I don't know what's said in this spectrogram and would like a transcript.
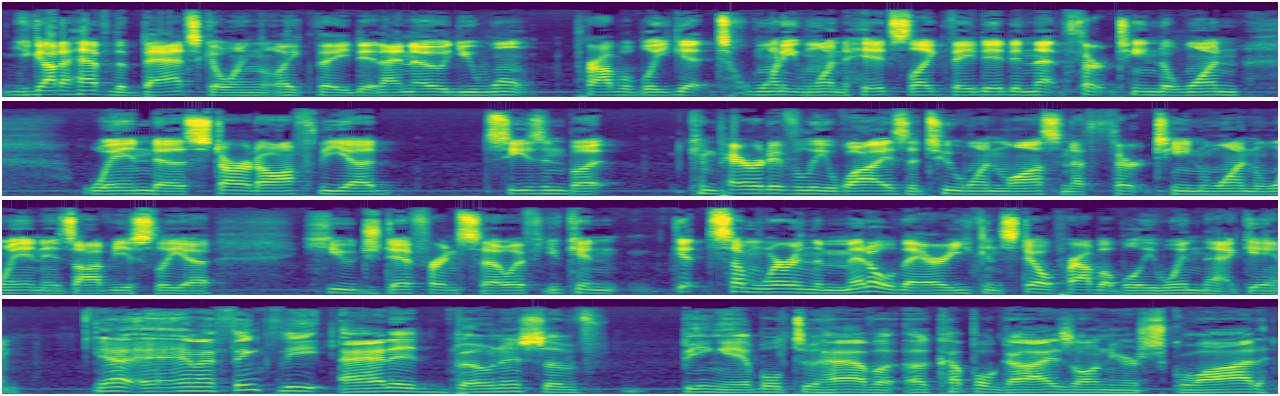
you got to have the bats going like they did. I know you won't probably get 21 hits like they did in that 13 to one win to start off the uh, season, but comparatively wise, a 2 1 loss and a 13 1 win is obviously a huge difference. So if you can get somewhere in the middle there, you can still probably win that game. Yeah, and I think the added bonus of being able to have a, a couple guys on your squad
